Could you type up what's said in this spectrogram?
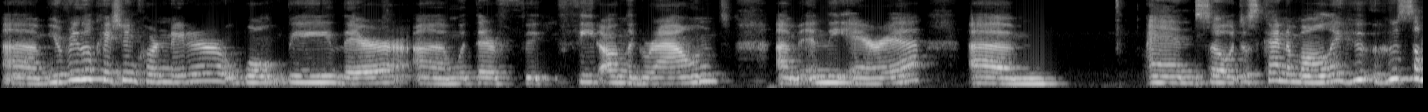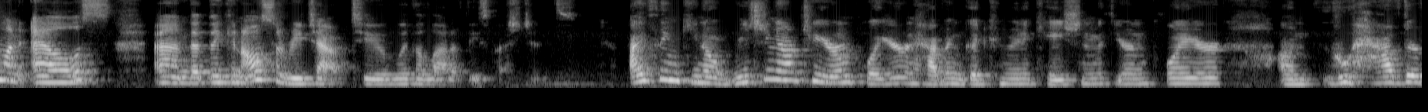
um, your relocation coordinator won't be there um, with their feet on the ground um, in the area. Um, and so, just kind of, Molly, who, who's someone else that they can also reach out to with a lot of these questions? I think, you know, reaching out to your employer and having good communication with your employer um, who have their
